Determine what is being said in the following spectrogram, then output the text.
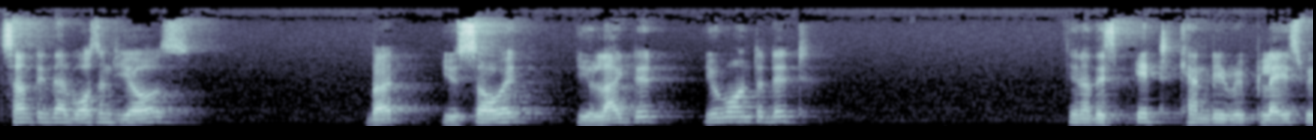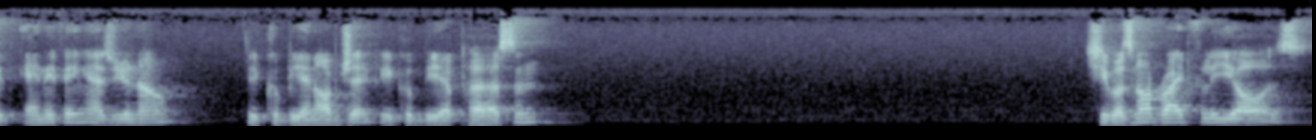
Something that wasn't yours, but you saw it, you liked it, you wanted it. You know, this it can be replaced with anything, as you know. It could be an object, it could be a person. She was not rightfully yours,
